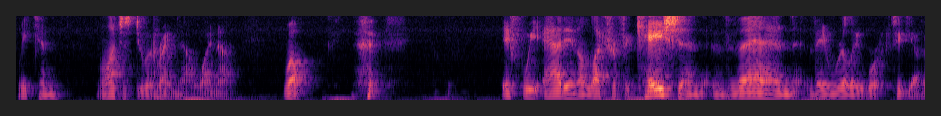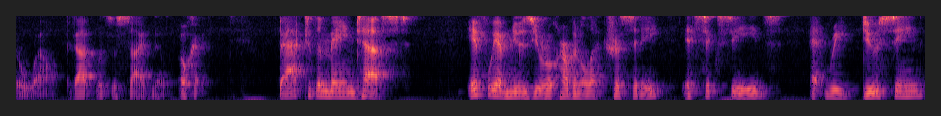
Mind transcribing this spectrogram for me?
We can, well, let's just do it right now. Why not? Well, if we add in electrification, then they really work together well. That was a side note. Okay, back to the main test. If we have new zero carbon electricity, it succeeds at reducing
